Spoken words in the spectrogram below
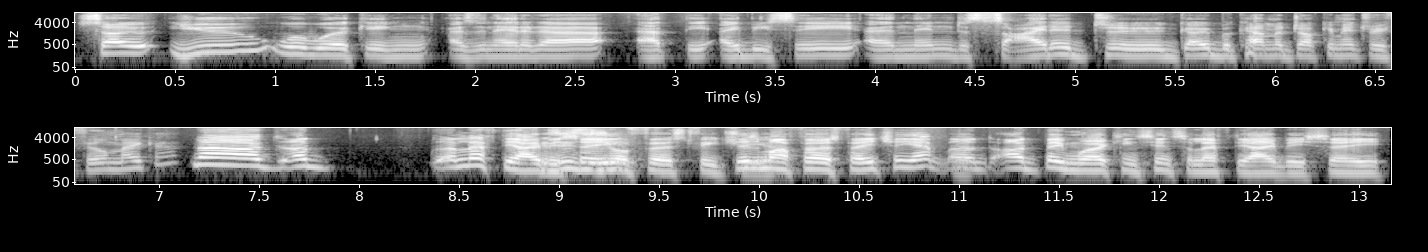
So you were working as an editor at the ABC and then decided to go become a documentary filmmaker? No, I, I, I left the ABC. this is your first feature, This is my first feature. Yep, I'd, I'd been working since I left the ABC.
